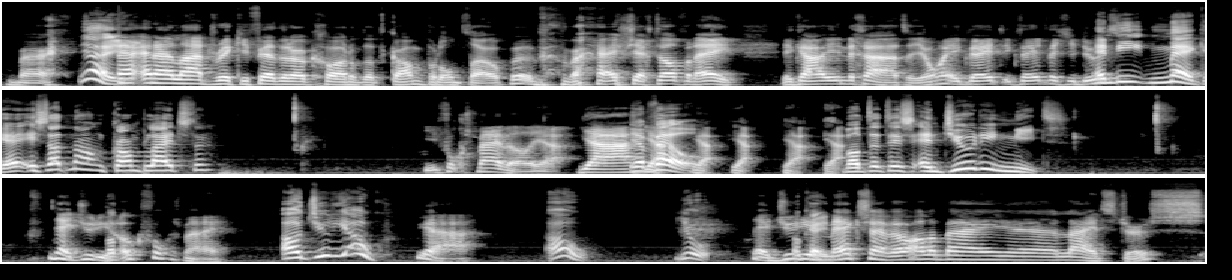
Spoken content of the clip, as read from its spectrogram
Maar... ja, En, en hij laat Ricky verder ook gewoon op dat kamp rondlopen. Maar hij zegt wel van, hé, hey, ik hou je in de gaten, jongen. Ik weet, ik weet wat je doet. En die Meg, hè, is dat nou een kampleidster? Volgens mij wel, ja. Ja, Jawel. Ja, ja, ja, ja. Want het is. En Judy niet. Nee, Judy ook volgens mij. Oh, Judy ook. Ja. Oh, joh. Nee, Judy en Max zijn wel allebei eh leidsters.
